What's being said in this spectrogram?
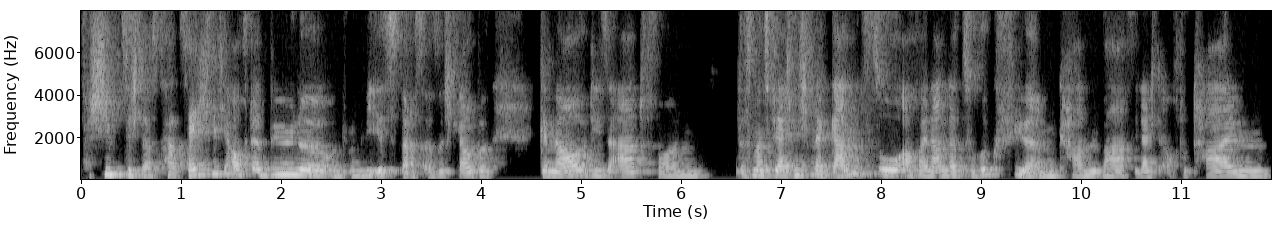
verschiebt sich das tatsächlich auf der Bühne und, und wie ist das? Also ich glaube, genau diese Art von dass man es vielleicht nicht mehr ganz so aufeinander zurückführen kann, war vielleicht auch total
